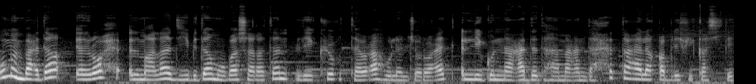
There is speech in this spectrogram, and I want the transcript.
ومن بعد يروح المرض يبدا مباشرة لي تاعه ولا الجرعات اللي قلنا عددها ما عنده حتى علاقة ب l'efficacité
